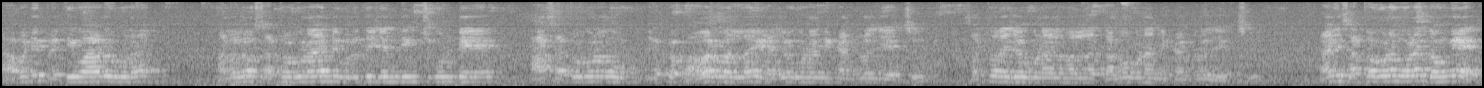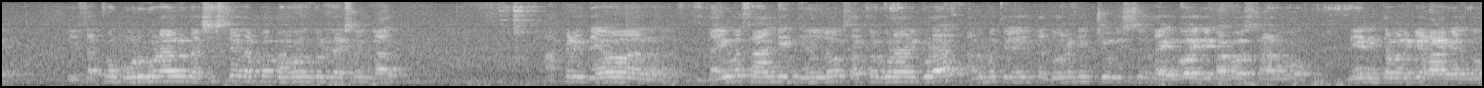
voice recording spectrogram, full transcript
కాబట్టి ప్రతివాడు కూడా మనలో సత్వగుణాన్ని వృద్ధి చెందించుకుంటే ఆ సత్వగుణం యొక్క పవర్ వల్ల ఈ రజోగుణాన్ని కంట్రోల్ చేయొచ్చు. సత్వ రజోగుణాల వల్ల తమోగుణాన్ని కంట్రోల్ చేయొచ్చు. కానీ సత్వగుణం కూడా దొంగే. ఈ సత్వ మూడు గుణాలు నశిస్తే తప్ప భగవంతుడి దర్శనం కాదు. అక్కడికి దేవ దైవ సాన్నిధ్యంలో సత్వగుణానికి కూడా అనుమతి లేదంత దూరం నుంచి చూపిస్తుంది ఇదిగో ఇది భగవత్ స్థానము నేను ఇంతవరకే రాగలను.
